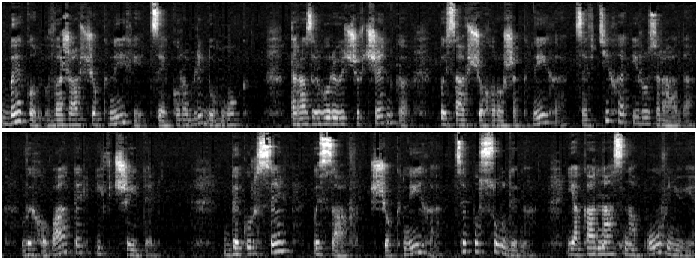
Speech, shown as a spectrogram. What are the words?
Бекон вважав, що книги це кораблі думок. Тарас Григорьович Шевченко писав, що хороша книга це втіха і розрада, вихователь і вчитель. Декурсель писав, що книга це посудина, яка нас наповнює,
